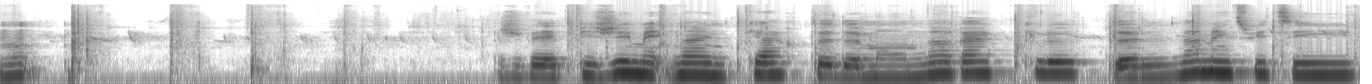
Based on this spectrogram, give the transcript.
Hmm. Je vais piger maintenant une carte de mon oracle de l'âme intuitive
